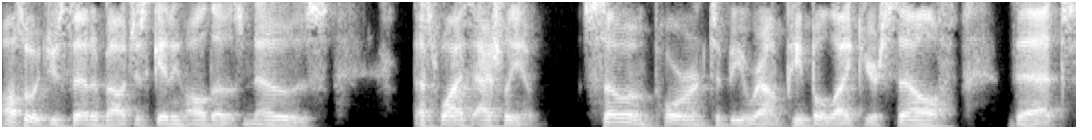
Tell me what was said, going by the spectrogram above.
also what you said about just getting all those no's, that's why it's actually so important to be around people like yourself that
